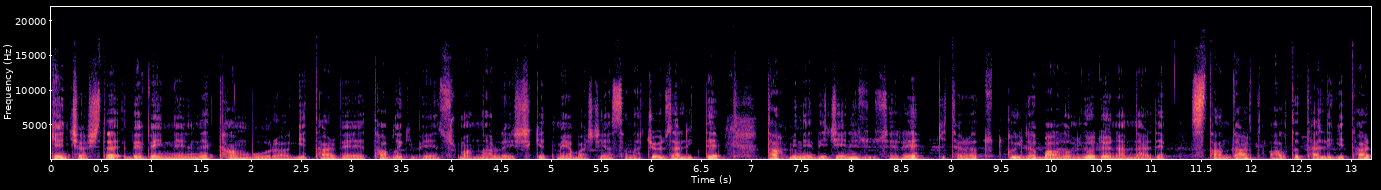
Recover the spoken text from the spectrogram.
Genç yaşta ebeveynlerine tambura, gitar ve tabla gibi enstrümanlarla eşlik etmeye başlayan sanatçı özellikle tahmin edeceğiniz üzere gitara tutkuyla bağlanıyor dönemlerde standart 6 telli gitar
